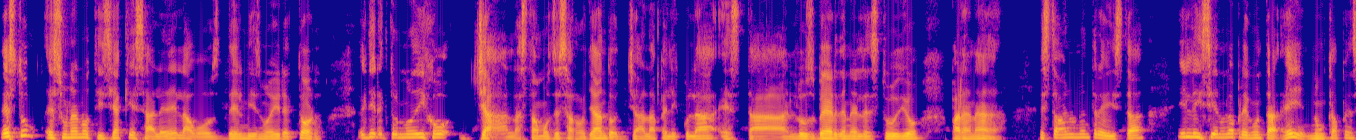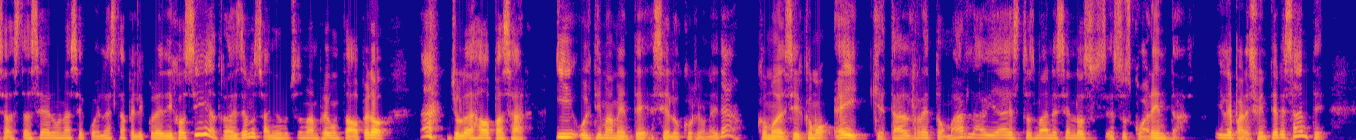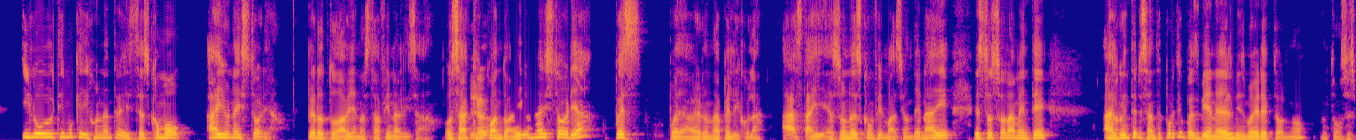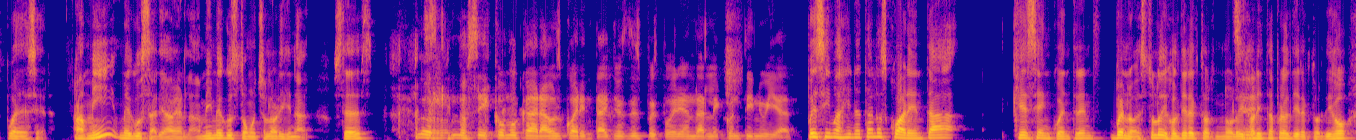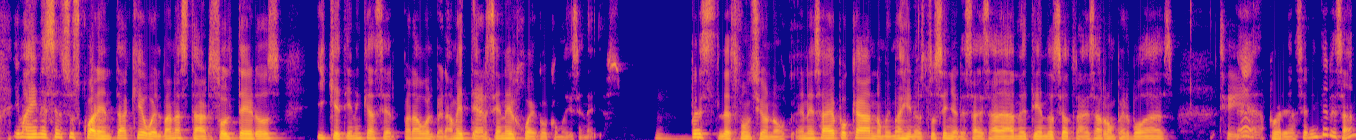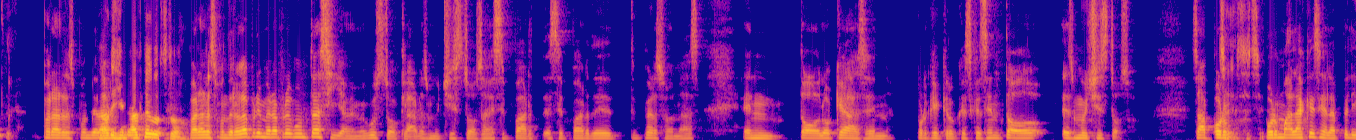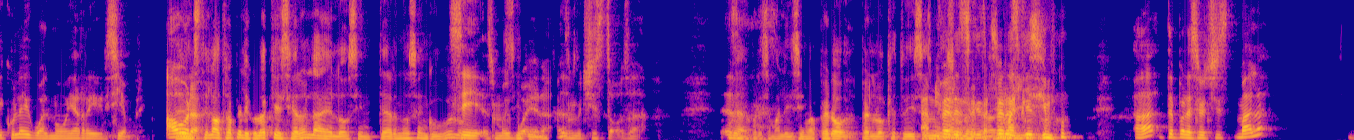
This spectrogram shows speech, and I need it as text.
Esto es una noticia que sale de la voz del mismo director. El director no dijo, ya la estamos desarrollando, ya la película está en luz verde en el estudio, para nada. Estaba en una entrevista y le hicieron la pregunta, hey, ¿nunca pensaste hacer una secuela a esta película? Y dijo, sí, a través de los años muchos me han preguntado, pero ah, yo lo he dejado pasar. Y últimamente se le ocurrió una idea, como decir como, hey, ¿qué tal retomar la vida de estos manes en, sus 40? Y le pareció interesante. Y lo último que dijo en la entrevista es como, hay una historia, pero todavía no está finalizada. O sea que cuando hay una historia, pues puede haber una película. Hasta ahí, eso no es confirmación de nadie, esto es solamente algo interesante porque pues viene del mismo director, ¿no? Entonces puede ser. A mí me gustaría verla, a mí me gustó mucho la original. ¿Ustedes? No, sé cómo caraos 40 años después podrían darle continuidad. Pues imagínate a los 40 que se encuentren, bueno, esto lo dijo el director, no lo dijo ahorita, pero el director dijo, imagínense en sus 40 que vuelvan a estar solteros y qué tienen que hacer para volver a meterse en el juego, como dicen ellos. Pues les funcionó en esa época, no me imagino estos señores a esa edad metiéndose otra vez a romper bodas. Sí. Eh, podría ser interesante. Para responder ¿La original te gustó? Para responder a la primera pregunta, sí, a mí me gustó. Claro, es muy chistosa ese par, ese par de personas en todo lo que hacen, porque creo que es que es en todo, es muy chistoso. O sea, por, por mala que sea la película, igual me voy a reír siempre. Ahora. ¿Viste la otra película que hicieron, la de los internos en Google? Sí, es muy buena, es muy chistosa. me parece malísima, pero, pero lo que tú dices. A mí me parece malísimo. ¿Ah? ¿Te pareció mala?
